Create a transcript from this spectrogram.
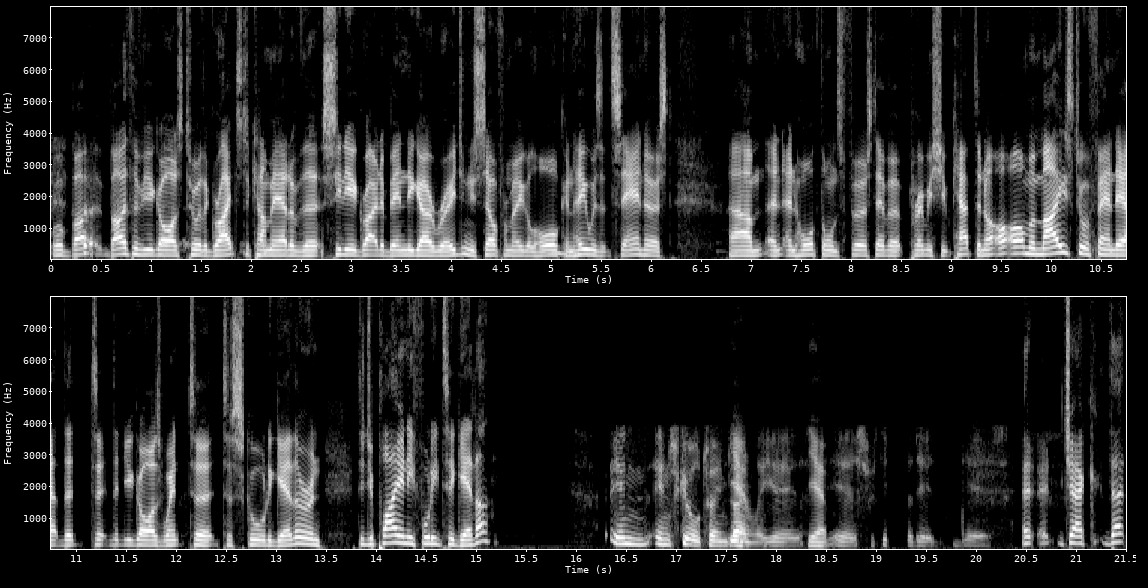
Well, bo- both of you guys, two of the greats to come out of the City of Greater Bendigo region, yourself from Eaglehawk, and he was at Sandhurst um, and, and Hawthorn's first ever premiership captain. I, am amazed to have found out that that you guys went to, to school together. And did you play any footy together? In in school teams yep. only, yes. Yep. Yes, I did, yes. Uh, uh, Jack, that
